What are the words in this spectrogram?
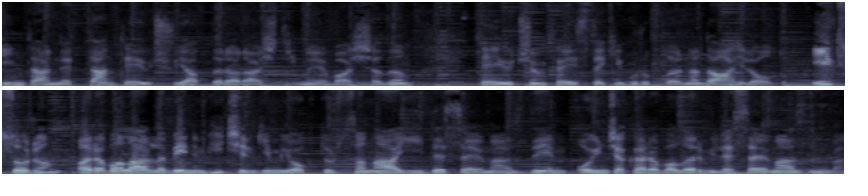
internetten T3 fiyatları araştırmaya başladım. T3'ün Face'teki gruplarına dahil oldum. İlk sorun arabalarla benim hiç ilgim yoktur. Sanayiyi de sevmezdim. Oyuncak arabaları bile sevmezdim ben.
